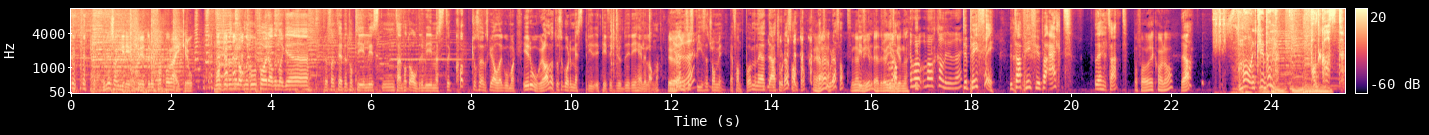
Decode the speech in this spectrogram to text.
Eller sånn grillkrydder du får på veikro. Morgenklubben med Lovende Co. på Radio Norge presenterte topp ti-listen tegn på at du aldri blir mesterkokk. Og så ønsker vi alle god morgen. I Rogaland vet du, så går det mest piffikrydder i hele landet. Gjør Det er det? spiser så mye. Jeg fant på, men jeg, jeg tror det er sant òg. Ja, Jeg ja. tror det er sant. Men det er mye bedre å ljuge enn det. Hva, hva kaller du det? Det er piffi. Du tar piffi på alt. Det er helt sant. På fårikål òg? Ja. Morgenklubben. Podkast.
